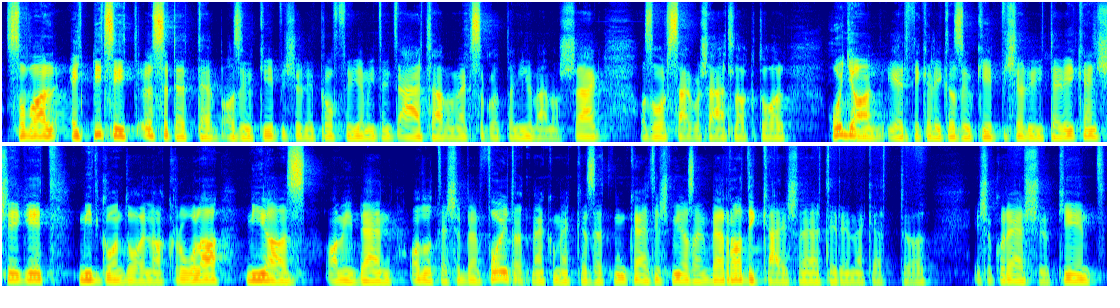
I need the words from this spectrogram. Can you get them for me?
Szóval egy picit összetettebb az ő képviselő profilja, mint amit általában megszokott a nyilvánosság az országos átlagtól. Hogyan értékelik az ő képviselői tevékenységét, mit gondolnak róla, mi az, amiben adott esetben folytatnák a megkezdett munkát, és mi az, amiben radikálisan eltérnének ettől. És akkor elsőként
